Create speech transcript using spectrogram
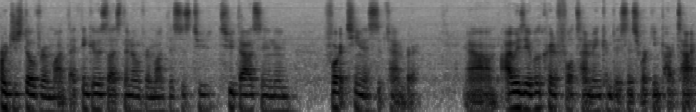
or just over a month, I think it was less than over a month, this was two, 2014 of September, um, I was able to create a full-time income business working part-time.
